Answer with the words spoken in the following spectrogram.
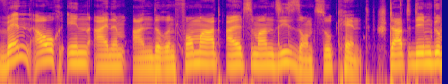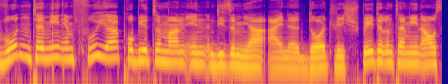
wenn auch in einem anderen Format, als man sie sonst so kennt. Statt dem gewohnten Termin im Frühjahr probierte man in diesem Jahr einen deutlich späteren Termin aus,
